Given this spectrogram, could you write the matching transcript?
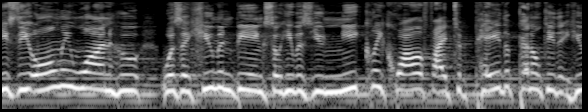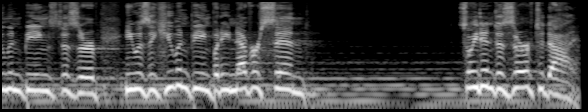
He's the only one who was a human being, so he was uniquely qualified to pay the penalty that human beings deserve. He was a human being, but he never sinned. So he didn't deserve to die.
